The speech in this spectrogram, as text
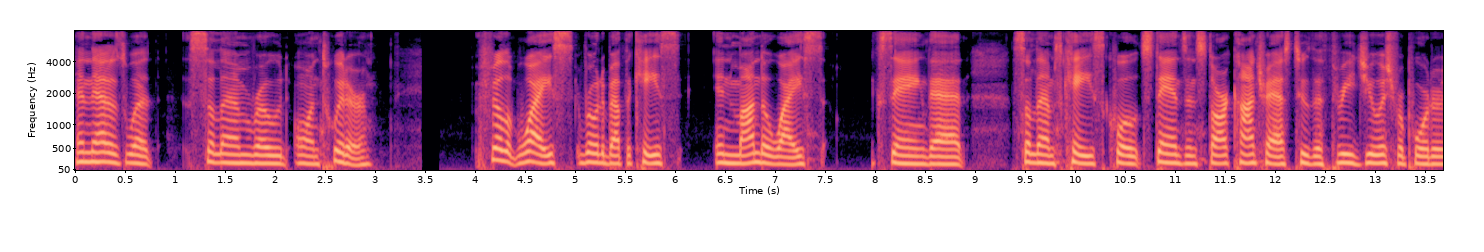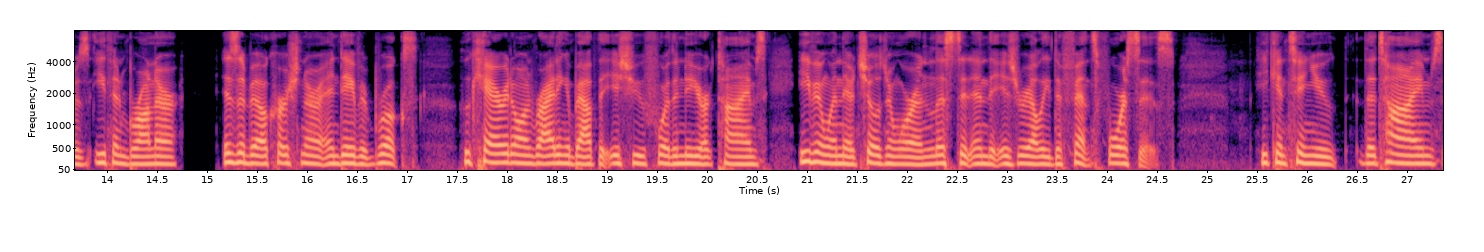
And that is what Salem wrote on Twitter. Philip Weiss wrote about the case in Mondoweiss, saying that Salem's case, quote, stands in stark contrast to the three Jewish reporters, Ethan Bronner, Isabel Kershner, and David Brooks, who carried on writing about the issue for the New York Times even when their children were enlisted in the Israeli Defense Forces. He continued, the Times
